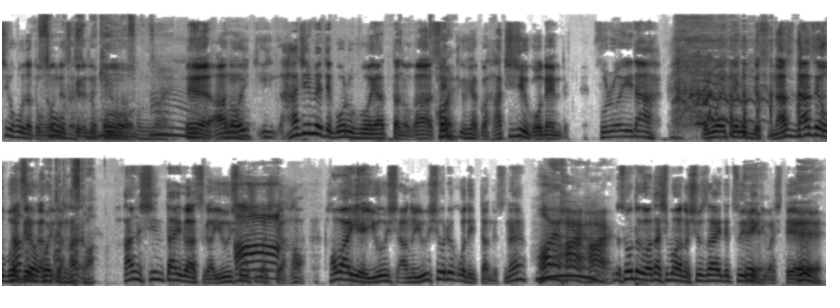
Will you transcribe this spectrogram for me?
しい方だと思うんですけれどそうですねも、稀有な存在ええあの、うんいい初めてゴルフをやったのがい1985年で、古いな。覚えてるんです。なぜ、なぜ覚えてるか覚えてというと、るんですか？は阪神タイガースが優勝しまして、はハワイへ優勝、あの、優勝旅行で行ったんですね。はいはいはい。で、その時私もあの、取材でついていきまして、え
